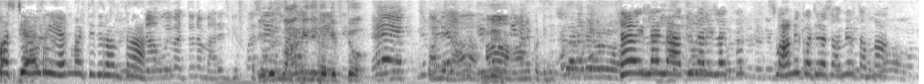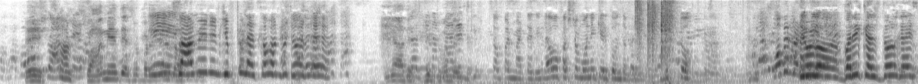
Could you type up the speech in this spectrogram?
ಫಸ್ಟ್ ಹೇಳ್ರಿ ಏನ್ ಮಾಡ್ತಿದ್ದೀರಾ ಅಂತ? ನಾವು ಇವತ್ತು ನಮ್ಮ ಮ್ಯಾರೇಜ್ ಗಿಫ್ಟ್ ಇದು ಸ್ವಾಮಿದಿದು ಗಿಫ್ಟ್ ಸ್ವಾಮಿದಾ ಏ ಇಲ್ಲ. ಇಲ್ಲ ಹ್ಯಾಪಿ ಇಲ್ಲ ಲೈಫ್ ಸ್ವಾಮಿ ಕೊಟ್ಟಿರೋ ಸ್ವಾಮಿ ಅವ್ರ ತಮ್ಮ. ಸ್ವಾಮಿ ಅಂತ ಹೆಸರು ಸ್ವಾಮಿ ನಿನ್ ಗಿಫ್ಟ್ ಎತ್ಕೊಂಡ್ ಬಂದ್ಬಿಟ್ಟವಳೆ ಇವಳು ಬರೀ ಕೆಲ್ಸದವಳು ಗೈಸ್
